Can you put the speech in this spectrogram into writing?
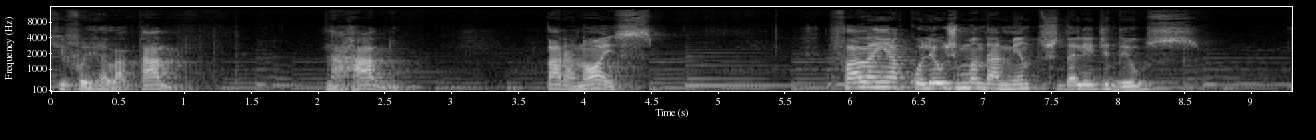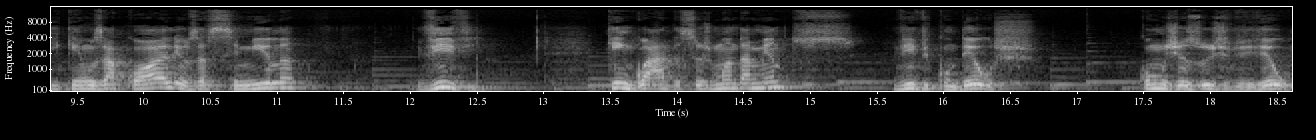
que foi relatado, narrado para nós, fala em acolher os mandamentos da lei de Deus. E quem os acolhe, os assimila, vive. Quem guarda seus mandamentos, vive com Deus, como Jesus viveu.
